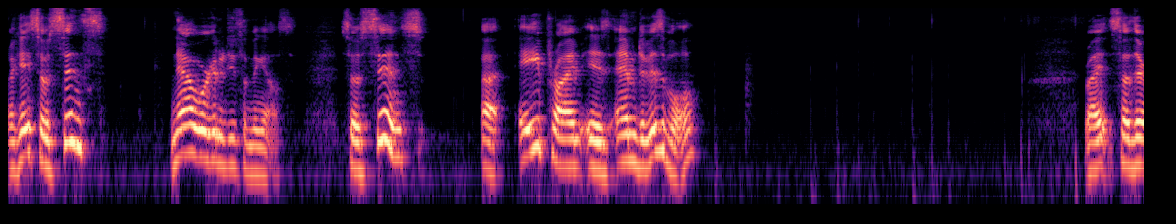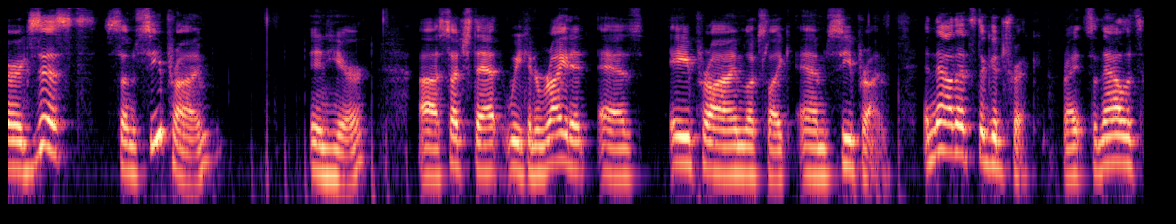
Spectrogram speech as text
Okay, so since now we're going to do something else. So since uh, A prime is M divisible, right? So there exists some C prime in here uh, such that we can write it as A prime looks like M C prime. And now that's the good trick, right? So now let's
